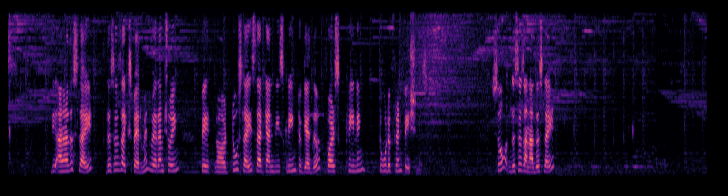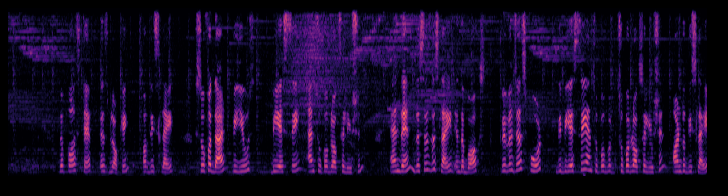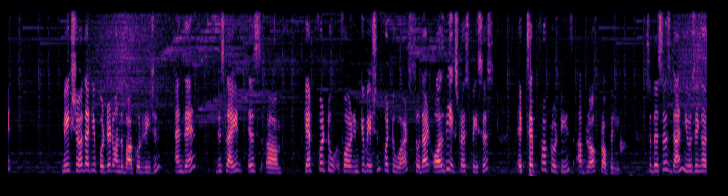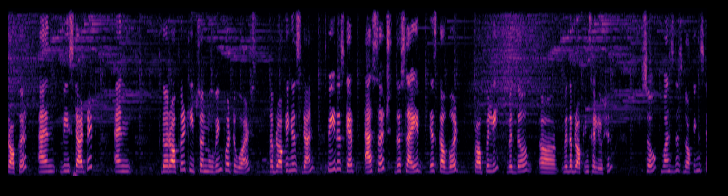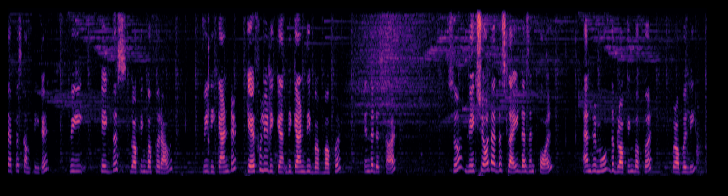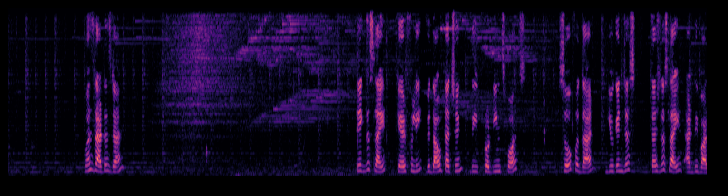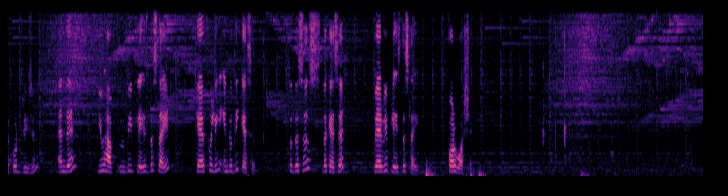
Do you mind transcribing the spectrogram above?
the another slide, this is the experiment where I am showing uh, two slides that can be screened together for screening two different patients. So, this is another slide. The first step is blocking of the slide. So, for that we use BSA and superblock solution and then this is the slide in the box. We will just pour the BSA and super, superblock solution onto the slide make sure that you put it on the barcode region and then the slide is um, kept for two for incubation for two hours so that all the extra spaces except for proteins are blocked properly. So this is done using a rocker and we start it and the rocker keeps on moving for two hours. The blocking is done. Speed is kept as such. The slide is covered properly with the uh, with the blocking solution. So once this blocking step is completed, we take this blocking buffer out. We decant it, carefully decant, decant the bu buffer in the discard. So, make sure that the slide doesn't fall and remove the blocking buffer properly. Once that is done, take the slide carefully without touching the protein spots. So for that, you can just touch the slide at the barcode region and then you have we place the slide carefully into the cassette. So this is the cassette where we place the slide for washing.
